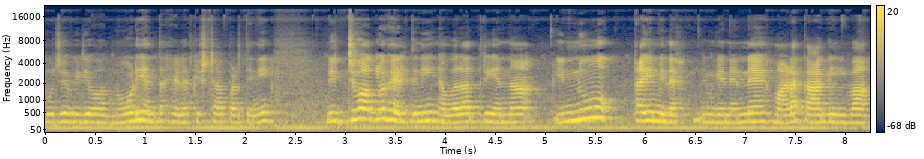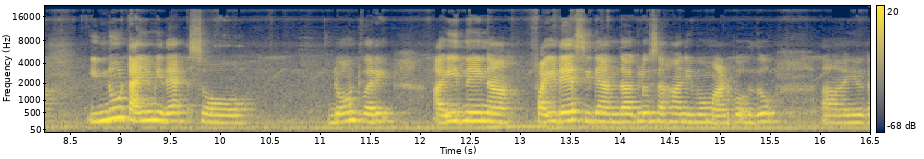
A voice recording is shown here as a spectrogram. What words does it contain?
ಪೂಜೆ ವಿಡಿಯೋ ಆಗಿ ನೋಡಿ ಅಂತ ಹೇಳೋಕ್ಕೆ ಇಷ್ಟಪಡ್ತೀನಿ. ನಿಜವಾಗ್ಲೂ ಹೇಳ್ತೀನಿ, ನವರಾತ್ರಿಯನ್ನು ಇನ್ನೂ ಟೈಮ್ ಇದೆ. ನಿಮಗೆ ನೆನ್ನೆ ಮಾಡೋಕ್ಕಾಗಲಿಲ್ವಾ ಇನ್ನೂ ಟೈಮ್ ಇದೆ ಸೊ ಡೋಂಟ್ ವರಿ ಐದನೇನ ಫೈವ್ ಡೇಸ್ ಇದೆ ಅಂದಾಗಲೂ ಸಹ ನೀವು ಮಾಡಬಹುದು. ಈಗ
